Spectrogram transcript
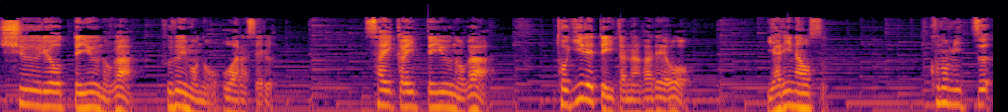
終了っていうのが、古いものを終わらせる。再開っていうのが、途切れていた流れをやり直す。この3つ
